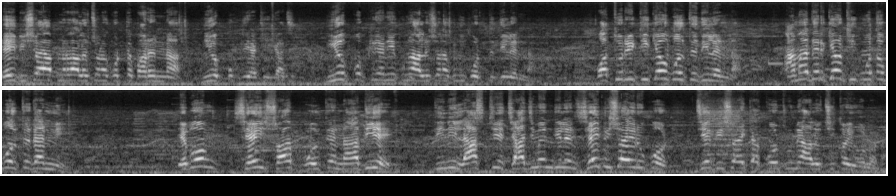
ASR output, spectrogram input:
এই বিষয়ে আপনারা আলোচনা করতে পারেন না। নিয়োগ প্রক্রিয়া ঠিক আছে। নিয়োগ প্রক্রিয়া নিয়ে কোনো আলোচনা উনি করতে দিলেন না। অথরিটিকেও বলতে দিলেন না। আমাদেরকেও ঠিকমতো বলতে দেননি। এবং সেই সব বলতে না দিয়ে তিনি লাস্টে জাজমেন্ট দিলেন সেই বিষয়ের উপর, যে বিষয়টা কোর্ট রুমে আলোচিতই হলো না।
